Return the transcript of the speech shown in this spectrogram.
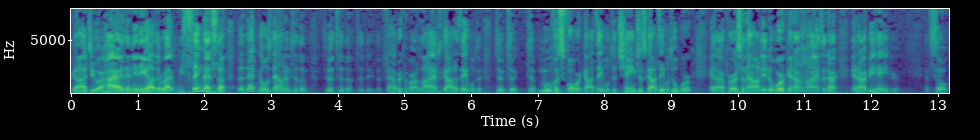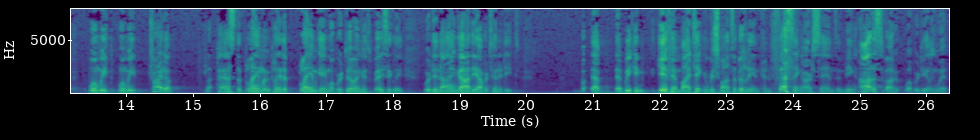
God, you are higher than any other, right? We sing that stuff, but that goes down into the to, to the, to the, the, fabric of our lives. God is able to, to, to, to move us forward. God's able to change us. God's able to work in our personality, to work in our minds, and our in our behavior. And so when we when we try to pass the blame, when we play the blame game, what we're doing is basically we're denying God the opportunity to, that, that we can give Him by taking responsibility and confessing our sins and being honest about what we're dealing with.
